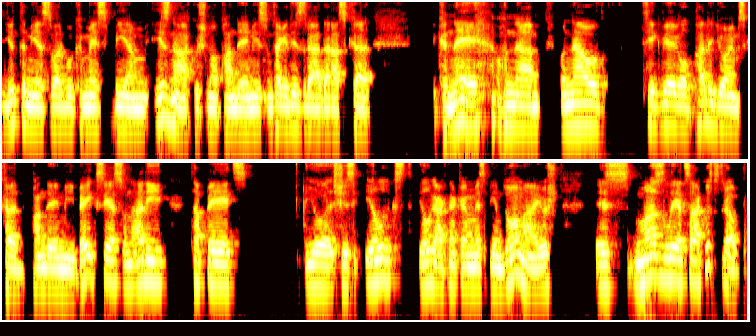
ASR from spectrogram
jutamies, varbūt, ka mēs bijām iznākuši no pandēmijas, un tagad izrādās, ka, ka nē, un, um, un nav tik viegli pareģojums, kad pandēmija beigsies, un arī tāpēc, jo šis ilgst ilgāk nekā mēs bijām domājuši, es mazliet sāku uztraukt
